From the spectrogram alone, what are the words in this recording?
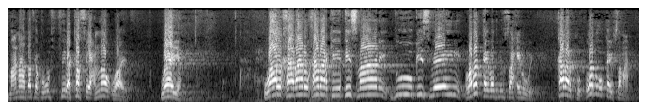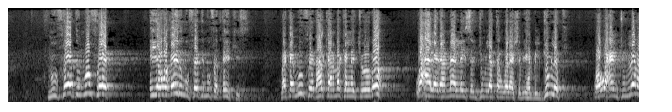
macnaha dadka kugu fila ka fiicno waayo. Waaya waalkhabaru khabarkii qismaani duu qismayni. Laba qaybood mid saaxiibo wey khabarku laba u qaybsamaa mufradun mufrad iyo wakayru mufradin mufrad kayrkiis marka mufrad halkan marka la joogo waxaa la idhaha maa laysa jumlatan walaa shabiihan biljumlati waa waxaan jumlana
